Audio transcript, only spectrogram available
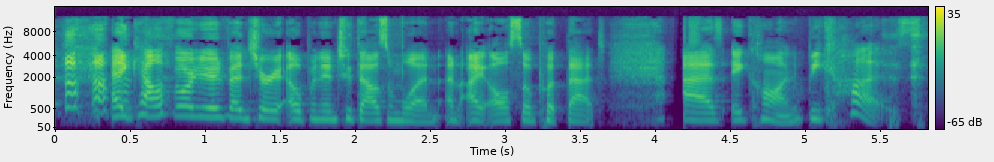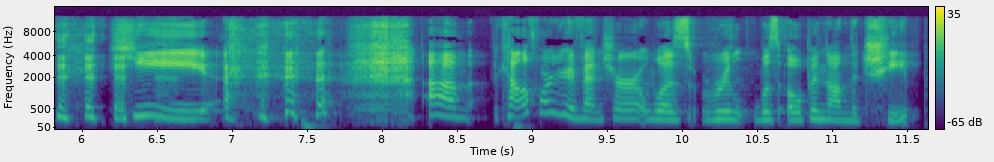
and California Adventure opened in 2001, and I also put that as a con because he, um, California Adventure was re- was opened on the cheap.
